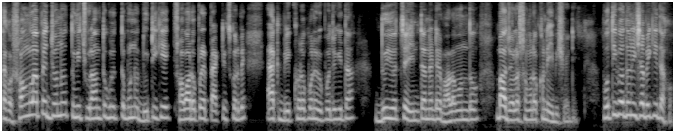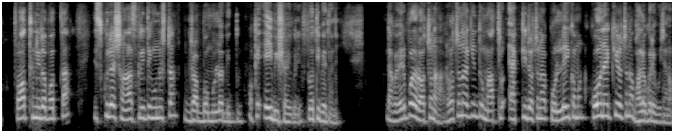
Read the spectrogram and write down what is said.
দেখো, সংলাপের জন্য তুমি চূড়ান্ত গুরুত্বপূর্ণ দুটিকে সবার উপরে প্র্যাকটিস করবে। এক, বৃক্ষরোপণের উপযোগিতা। দুই, হচ্ছে ইন্টারনেটের ভালো মন্দ বা জল সংরক্ষণ এই বিষয়টি। প্রতিবেদন হিসাবে কি? দেখো, পথ নিরাপত্তা, স্কুলের সাংস্কৃতিক অনুষ্ঠান দ্রব্যমূল্য বিদ্যুৎ। ওকে এই বিষয়গুলি প্রতিবেদনে। দেখো, এরপরে রচনা। রচনা কিন্তু মাত্র একটি রচনা করলেই কমন কোন একটি রচনা ভালো করে বুঝানো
